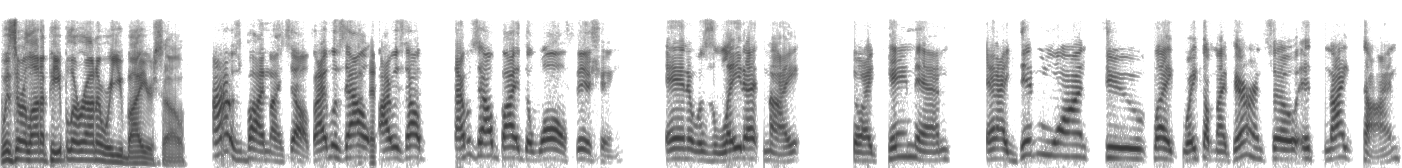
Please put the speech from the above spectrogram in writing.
was there a lot of people around or were you by yourself? I was by myself. I was out I was out I was out by the wall fishing and it was late at night. So I came in and I didn't want to like wake up my parents. So it's nighttime.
